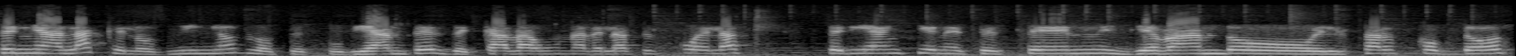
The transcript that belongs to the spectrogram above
señala que los niños, los estudiantes de cada una de las escuelas, serían quienes estén llevando el SARS-CoV-2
